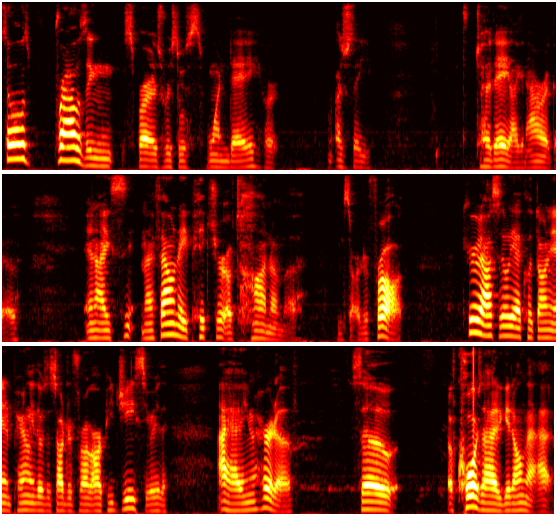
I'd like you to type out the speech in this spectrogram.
So I was browsing Spriter's resources one day, or I should say today, like an hour ago, and I see, and I found a picture of Tamama from Sergeant Frog. Curiosity, I clicked on it, and apparently there was a Sergeant Frog RPG series that I haven't even heard of. So, of course, I had to get on that.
